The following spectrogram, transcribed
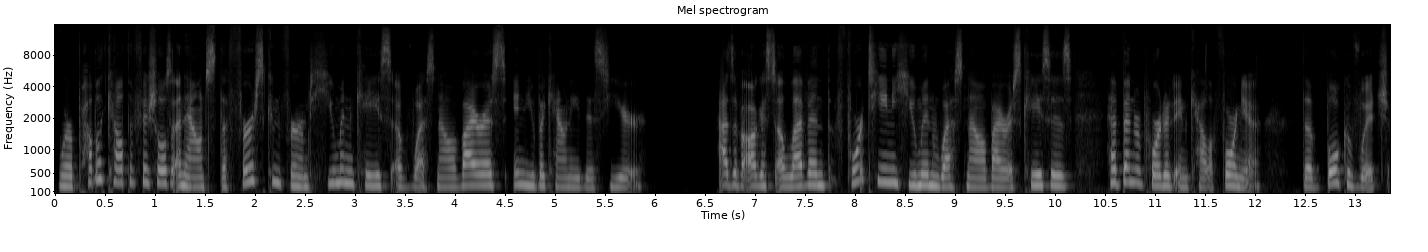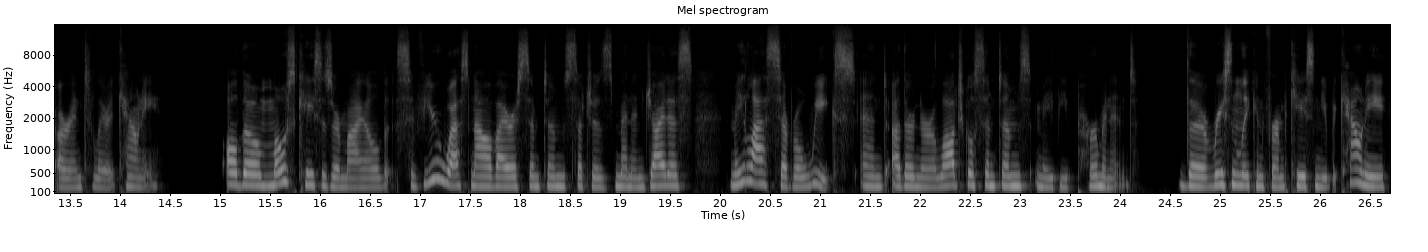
where public health officials announced the first confirmed human case of West Nile virus in Yuba County this year. As of August 11th, 14 human West Nile virus cases have been reported in California, the bulk of which are in Tulare County. Although most cases are mild, severe West Nile virus symptoms such as meningitis may last several weeks, and other neurological symptoms may be permanent. The recently confirmed case in Yuba County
